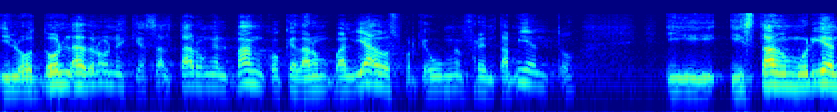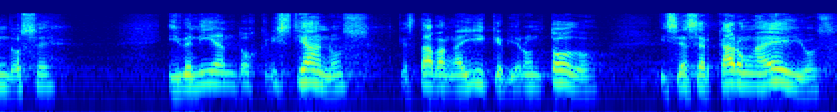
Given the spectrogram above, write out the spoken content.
y los dos ladrones que asaltaron el banco quedaron baleados porque hubo un enfrentamiento y, estaban muriéndose. Y venían dos cristianos que estaban allí, que vieron todo, y se acercaron a ellos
